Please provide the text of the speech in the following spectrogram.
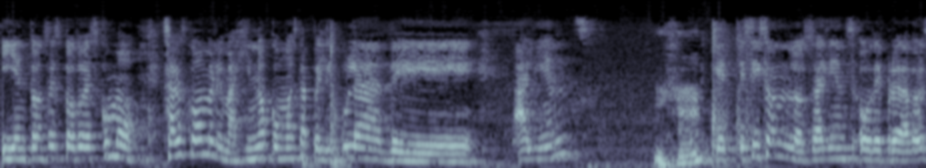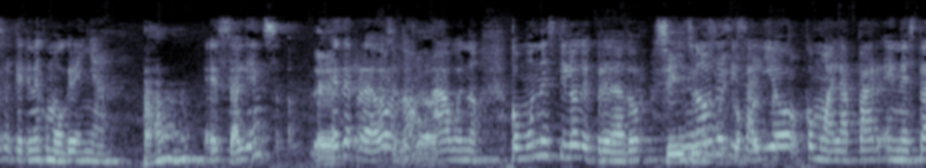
Y entonces todo es como, ¿sabes cómo me lo imagino? Como esta película de Aliens, que sí son los aliens o depredadores el que tiene como greña. Ajá. ¿Es Aliens? Eh, es depredador, es ¿no? depredador. Ah, bueno, como un estilo depredador. Sí, sí no sé si salió perfecto. como a la par en este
